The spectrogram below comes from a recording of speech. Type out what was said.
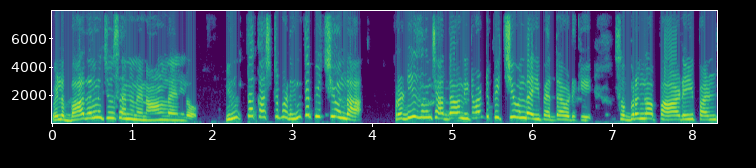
వీళ్ళ బాధలను చూశాను నేను ఆన్లైన్లో ఇంత కష్టపడి ఇంత పిచ్చి ఉందా? ప్రొడ్యూసింగ్ చేద్దామని ఇటువంటి పిచ్చి ఉందా ఈ పెద్దావిడికి? శుభ్రంగా పాడి పంట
